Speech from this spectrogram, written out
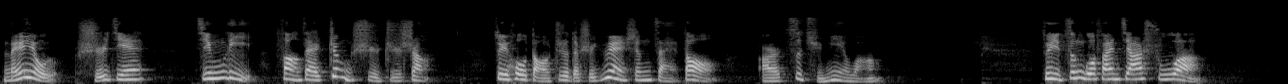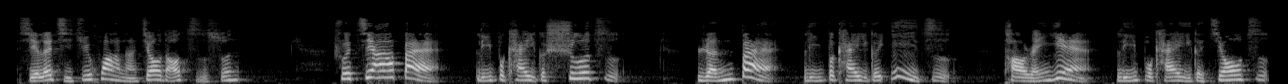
没有时间精力放在正事之上，最后导致的是怨声载道而自取灭亡。所以曾国藩家书啊写了几句话呢，教导子孙说：家败离不开一个奢字，人败。离不开一个义字，讨人厌离不开一个骄字。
